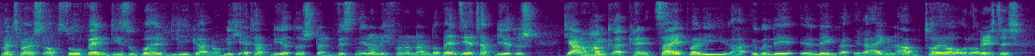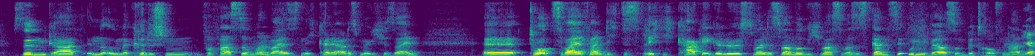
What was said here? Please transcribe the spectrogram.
Manchmal ist es auch so, wenn die Superheldenliga noch nicht etabliert ist, dann wissen die noch nicht voneinander. Wenn sie etabliert ist, anderen haben gerade keine Zeit, weil die überleben gerade ihre eigenen Abenteuer oder Richtig. sind gerade in irgendeiner kritischen Verfassung. Man weiß es nicht, kann ja alles Mögliche sein. Äh, Tor 2 fand ich das richtig kacke gelöst, weil das war wirklich was, was das ganze Universum betroffen hat. Ja.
